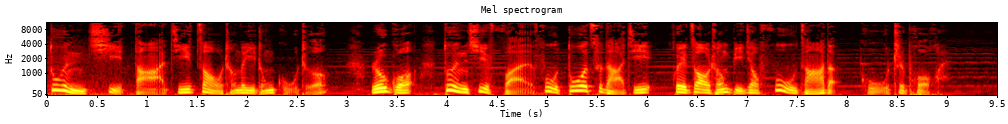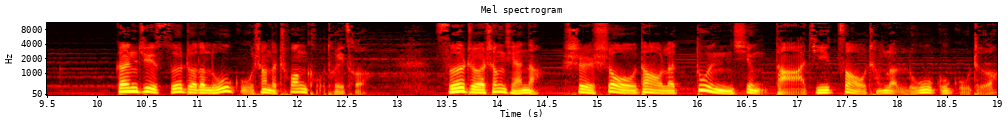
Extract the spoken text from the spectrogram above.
钝器打击造成的一种骨折。如果钝器反复多次打击。会造成比较复杂的骨质破坏。根据死者的颅骨上的创口推测，死者生前呢是受到了钝性打击，造成了颅骨骨折。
